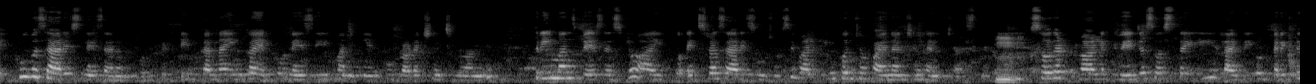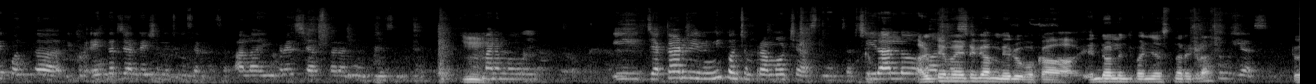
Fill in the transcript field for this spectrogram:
ఎక్కువ శారీస్ నేసారు అనుకో ఫిఫ్టీన్ కన్నా ఇంకా ఎక్కువ నేసి మనకి ఎక్కువ ప్రొడక్షన్ ఇచ్చిన వాళ్ళని త్రీ మంత్స్ బేసిస్లో ఆ ఎక్స్ట్రా శారీస్ని చూసి వాళ్ళకి ఇంకొంచెం ఫైనాన్షియల్ హెల్ప్ చేస్తాయి. సో దట్ వాళ్ళకి వేజెస్ వస్తాయి లైవ్లీహుడ్ పెరిగితే కొంత ఇప్పుడు యంగర్ జనరేషన్ చూసారు కదా సార్ అలా ఎంకరేజ్ చేస్తారని ఉద్దేశంతో. మ్మ్. మనము ఈ జకాడ్ వీవింగ్ని కొంచెం ప్రమోట్ చేస్తున్నాం సార్ చీరాల్లో అల్టిమేట్గా మీరు ఒక ఎన్ని రోజుల నుంచి పనిచేస్తున్నారు ఇక్కడ? టూ ఇయర్స్ టూ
